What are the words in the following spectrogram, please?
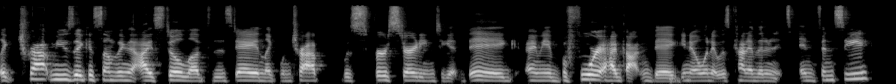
like trap music is something that I still love to this day. And like when trap was first starting to get big, I mean, before it had gotten big, you know, when it was kind of in its infancy,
